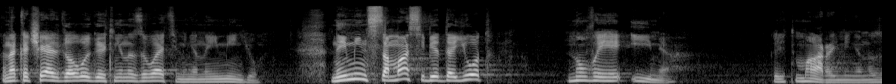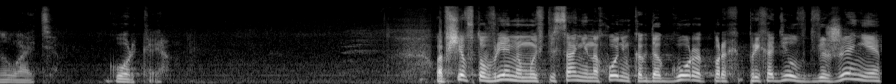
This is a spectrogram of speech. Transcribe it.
Она качает головой и говорит, не называйте меня Наименью. Наимень сама себе дает новое имя. Говорит, Марой меня называйте, горькая. Вообще в то время мы в Писании находим, когда город приходил в движение,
